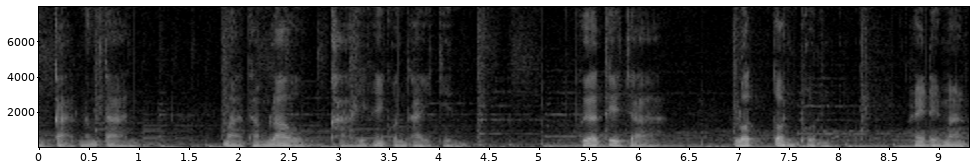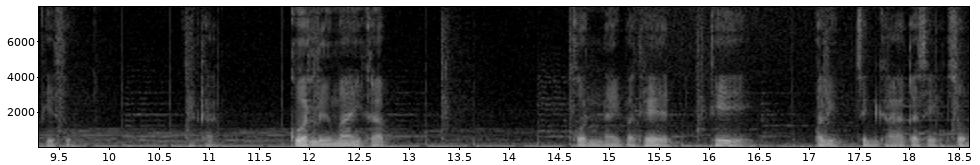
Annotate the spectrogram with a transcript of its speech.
ำกากน้ำตาล มาทำเหล้าขายให้คนไทยกิน เพื่อที่จะลดต้นทุนให้ได้มากที่สุดนะครับ ควรหรือไม่ครับ คนในประเทศที่ผลิตสินค้าเกษตรส่ง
